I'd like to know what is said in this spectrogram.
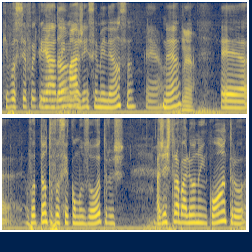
que você foi criado à imagem e semelhança, É. né? é. É, tanto você como os outros, a gente trabalhou no encontro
